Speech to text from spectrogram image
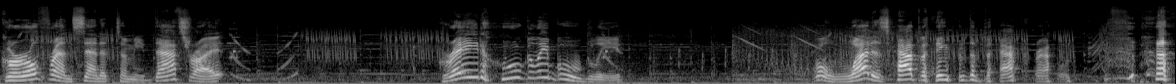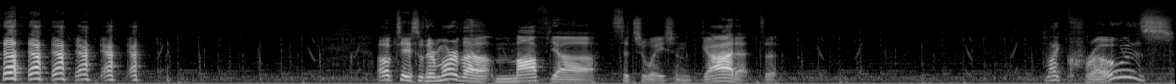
girlfriend sent it to me, that's right. Great hoogly boogly. Whoa, what is happening in the background? okay, so they're more of a mafia situation. Got it. Like crows?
